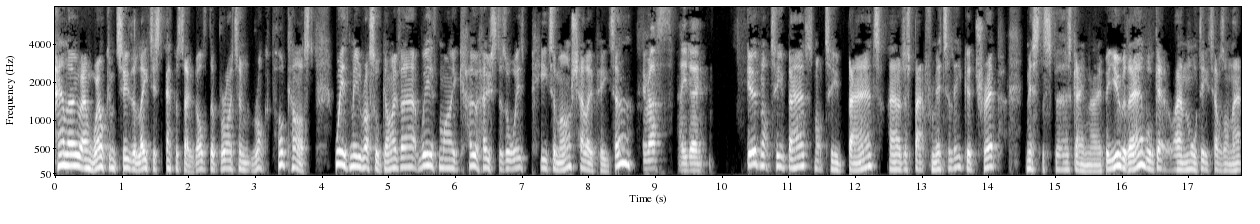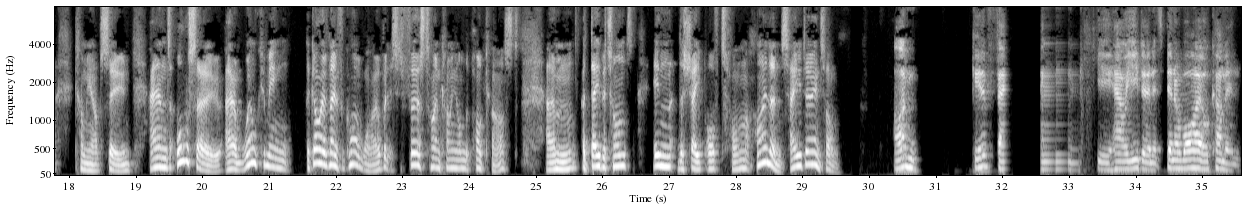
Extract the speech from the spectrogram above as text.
Hello and welcome to the latest episode of the Brighton Rock Podcast with me, Russell Guyver, with my co-host as always, Peter Marsh. Hello, Peter. Hey, Russ. How you doing? Good, not too bad, not too bad. Uh, just back from Italy, good trip. Missed the Spurs game though, but you were there. We'll get um, more details on that coming up soon. And also um, welcoming a guy I've known for quite a while, but it's his first time coming on the podcast. Um, a debutant in the shape of Tom Hylands. How you doing, Tom? I'm good, thank you. How are you doing? It's been a while coming.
